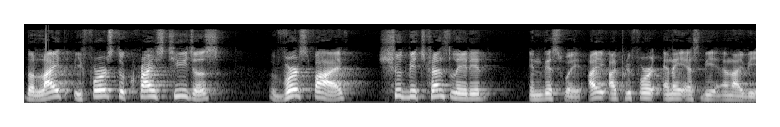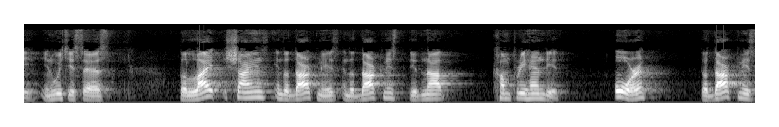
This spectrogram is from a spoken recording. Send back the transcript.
the light refers to Christ Jesus, verse 5 should be translated in this way. I, I prefer NASB and NIV, in which it says, The light shines in the darkness, and the darkness did not comprehend it. Or, the darkness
